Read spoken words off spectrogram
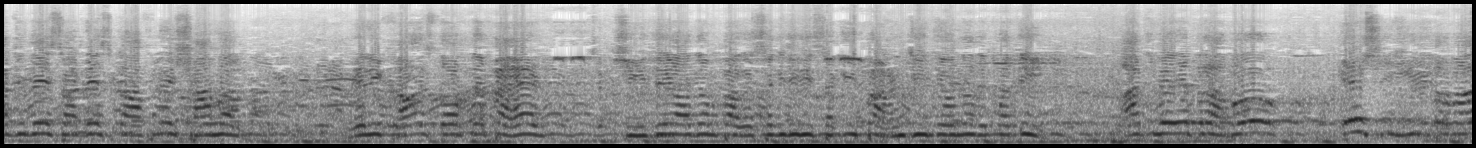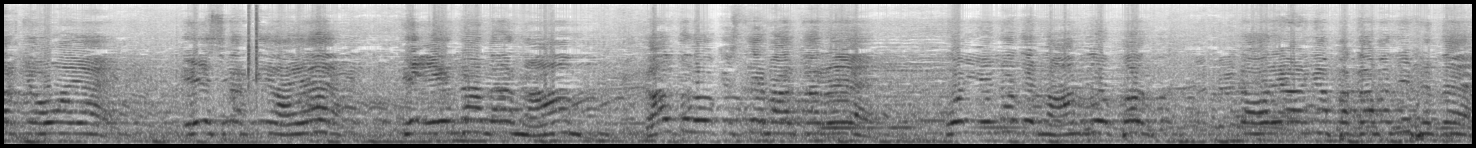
ਅੱਜ ਦੇ ਸਾਡੇ ਇਸ ਕਾਫਲੇ ਸ਼ਾਮਲ। ਮੇਰੀ ਖਾਸ ਤੌਰ ਤੇ ਭੈਣ ਸ਼ਹੀਦ ਆਦਮ ਭਗਤ ਸਿੰਘ ਜੀ ਦੀ ਸਕੀ ਭੈਣ ਜੀ ਤੇ ਉਹਨਾਂ ਦੇ ਪਤੀ। ਅੱਜ ਮੇਰੇ ਭਰਾਵੋ, ਇਹ ਸ਼ਹੀਦ ਪਰਿਵਾਰ ਕਿਉਂ ਆਇਆ ਹੈ? ਇਸ ਕਰਕੇ ਆਇਆ ਕਿ ਇਹਨਾਂ ਦਾ ਨਾਮ ਗਲਤ ਲੋਕ ਇਸਤੇਮਾਲ ਕਰ ਰਹੇ ਹੈ। ਕੋਈ ਇਹਨਾਂ ਦੇ ਨਾਮ ਦੇ ਉੱਪਰ ਟੌਰੇ ਵਾਲੀਆਂ ਪੱਗਾਂ ਬੰਨੀ ਫਿਰਦਾ ਹੈ।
